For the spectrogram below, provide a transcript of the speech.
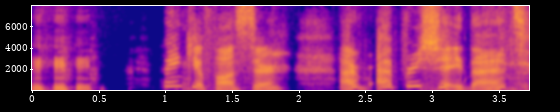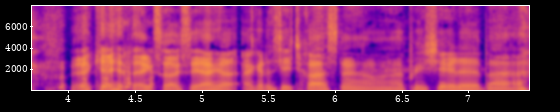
it. thank you, Foster. I, I appreciate that. okay. Thanks, Lexi. I got, I got to teach class now. I appreciate it. Bye.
